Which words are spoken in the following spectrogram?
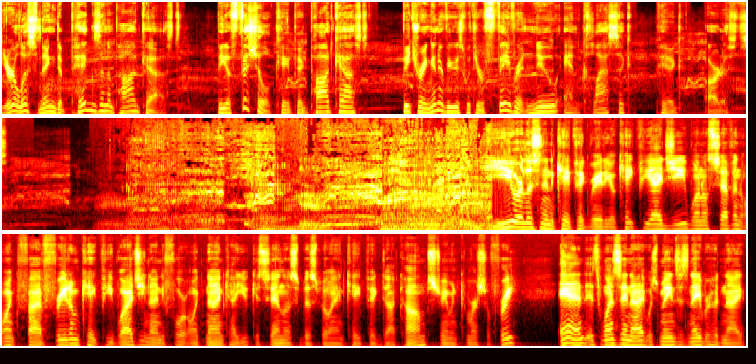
You're listening to Pigs in a Podcast, the official KPIG podcast featuring interviews with your favorite new and classic pig artists. You are listening to KPIG Radio, KPIG 107.5 Freedom, KPYG 94.9 Cayucos, San Luis Obispo, and KPIG.com, streaming commercial free. And it's Wednesday night, which means it's neighborhood night,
